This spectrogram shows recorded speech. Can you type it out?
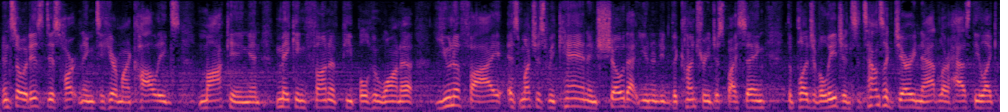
And so it is disheartening to hear my colleagues mocking and making fun of people who want to unify as much as we can and show that unity to the country just by saying the Pledge of Allegiance. It sounds like Jerry Nadler has the, like,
